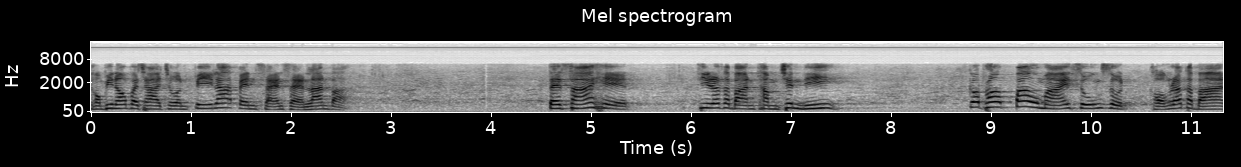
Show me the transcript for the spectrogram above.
ของพี่น้องประชาชน ปีละเป็นแสนแสนล้านบาท แต่สาเหตุที่รัฐบาลทำเช่นนี้ ก็เพราะเป้าหมายสูงสุดของรัฐบาล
